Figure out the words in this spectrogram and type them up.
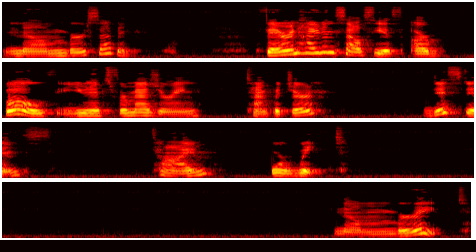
Number seven. Fahrenheit and Celsius are both units for measuring temperature, distance, time, or weight. Number eight.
